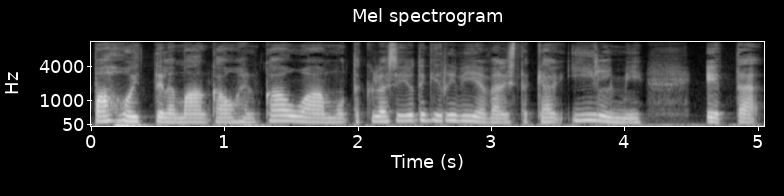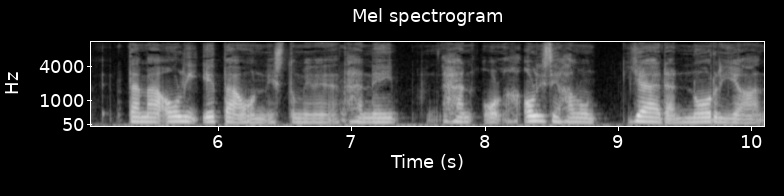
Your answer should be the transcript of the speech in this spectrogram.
pahoittelemaan kauhean kauan, mutta kyllä se jotenkin rivien välistä käy ilmi, että tämä oli epäonnistuminen, että hän, ei, hän olisi halunnut jäädä Norjaan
